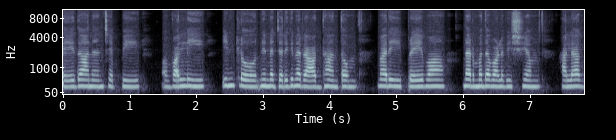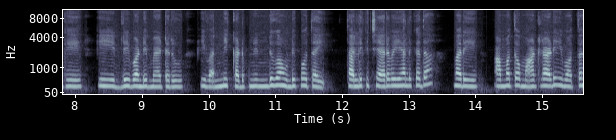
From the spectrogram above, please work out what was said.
లేదా అని చెప్పి వల్లి ఇంట్లో నిన్న జరిగిన రాద్ధాంతం మరి ప్రేమ నర్మద వాళ్ళ విషయం అలాగే ఈ ఇడ్లీ బండి మ్యాటరు ఇవన్నీ కడుపు నిండుగా ఉండిపోతాయి. తల్లికి చేరవేయాలి కదా మరి అమ్మతో మాట్లాడి మొత్తం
